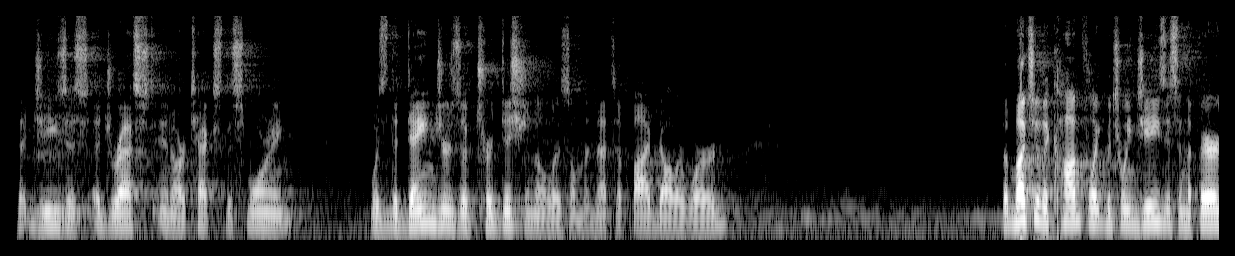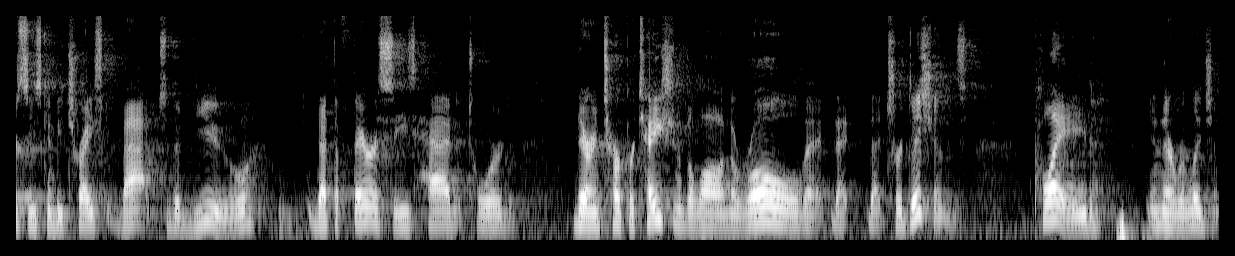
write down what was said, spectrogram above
that Jesus addressed in our text this morning was the dangers of traditionalism, and that's a $5 word. But much of the conflict between Jesus and the Pharisees can be traced back to the view that the Pharisees had toward their interpretation of the law and the role that, that, that traditions played in their religion.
